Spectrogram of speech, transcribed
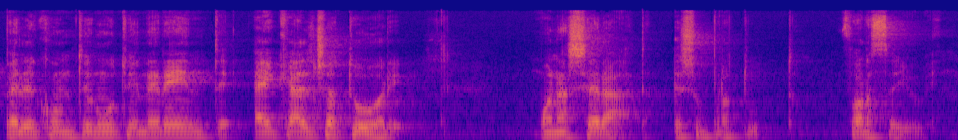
per il contenuto inerente ai calciatori. Buona serata e soprattutto, forza Juventus.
